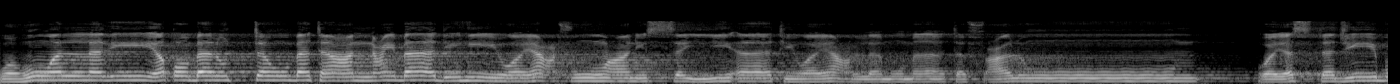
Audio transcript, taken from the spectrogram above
وهو الذي يقبل التوبة عن عباده ويعفو عن السيئات ويعلم ما تفعلون ويستجيب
